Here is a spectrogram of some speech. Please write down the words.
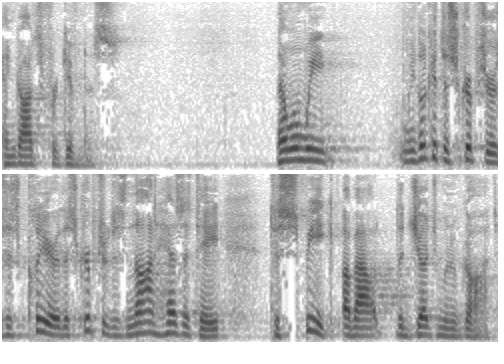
and God's forgiveness. Now, when we, when we look at the scriptures, it's clear the scripture does not hesitate to speak about the judgment of God.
